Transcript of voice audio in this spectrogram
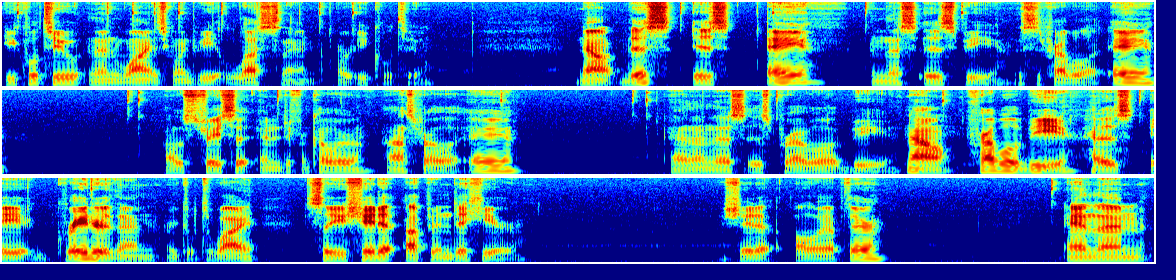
equal to, and then y is going to be less than or equal to. Now, this is A, and this is B. This is parabola A, I'll just trace it in a different color. Ah, That's parabola A. And then this is parabola B. Now, parabola B has a greater than or equal to y, so you shade it up into here. Shade it all the way up there. And then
